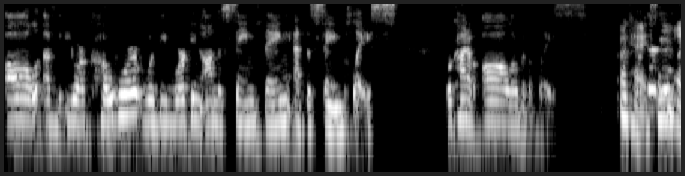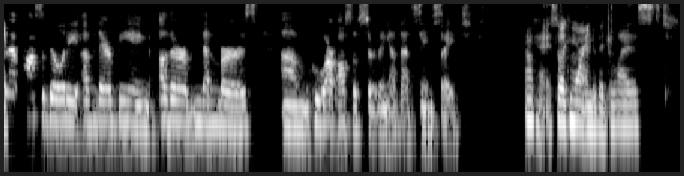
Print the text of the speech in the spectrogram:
all of your cohort would be working on the same thing at the same place. We're kind of all over the place. Okay. But there is like- that possibility of there being other members um, who are also serving at that same site. Okay. So like more individualized.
